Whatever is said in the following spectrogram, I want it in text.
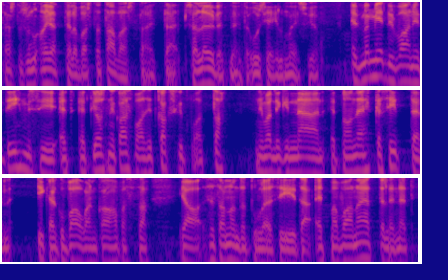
tästä sun ajattelevasta tavasta, että sä löydät näitä uusia ilmaisuja. Et mä mietin vaan niitä ihmisiä, että, että jos ne kasvaa sitten 20 vuotta, niin mä jotenkin näen, että ne on ehkä sitten ikään kuin vallan kahvassa. Ja se sanonta tulee siitä, että mä vaan ajattelen, että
